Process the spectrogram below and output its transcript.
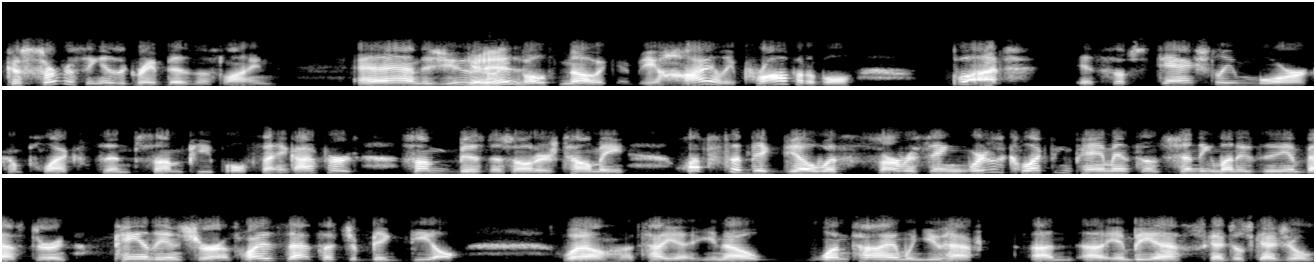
because servicing is a great business line. And as you both know, it can be highly profitable, but it's substantially more complex than some people think. I've heard some business owners tell me, what's the big deal with servicing? We're just collecting payments and sending money to the investor and paying the insurance. Why is that such a big deal? Well, I'll tell you, you know, one time when you have an uh, MBS schedule schedule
